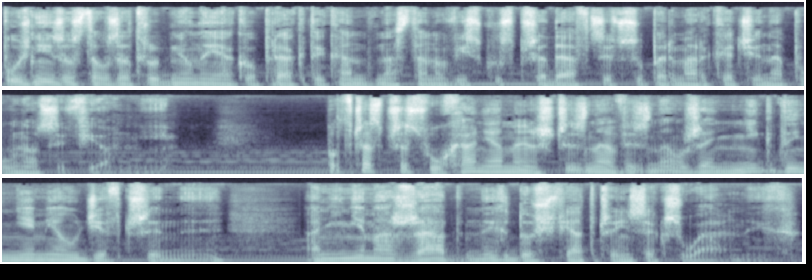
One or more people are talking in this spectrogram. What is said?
Później został zatrudniony jako praktykant na stanowisku sprzedawcy w supermarkecie na północy Fionii. Podczas przesłuchania mężczyzna wyznał, że nigdy nie miał dziewczyny, ani nie ma żadnych doświadczeń seksualnych.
